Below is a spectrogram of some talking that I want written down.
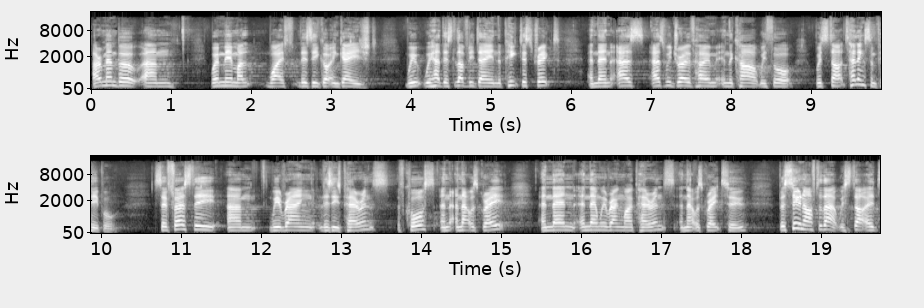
I remember um, when me and my wife Lizzie got engaged, we, we had this lovely day in the Peak District. And then as, as we drove home in the car, we thought we'd start telling some people. So, firstly, um, we rang Lizzie's parents, of course, and, and that was great. And then, and then we rang my parents, and that was great too. But soon after that, we started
